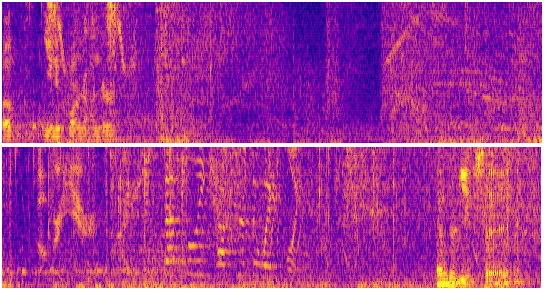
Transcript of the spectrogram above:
Oh, unicorn under. Successfully captured the waypoint. When did you say?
